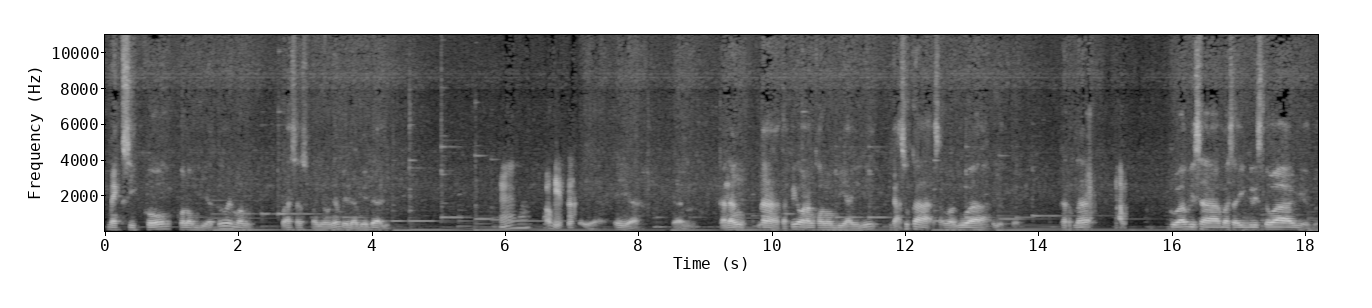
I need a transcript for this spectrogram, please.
Meksiko Kolombia tuh emang bahasa Spanyolnya beda-beda gitu. Hmm, oh gitu. iya iya. Dan kadang nah tapi orang Kolombia ini nggak suka sama gua gitu. Karena gua bisa bahasa Inggris doang gitu.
